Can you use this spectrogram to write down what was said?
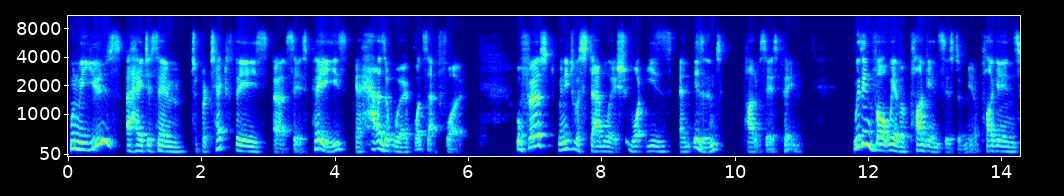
when we use a HSM to protect these uh, CSPs, you know, how does it work? What's that flow? Well, first, we need to establish what is and isn't part of a CSP. Within Vault, we have a plugin system. You know, plugins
